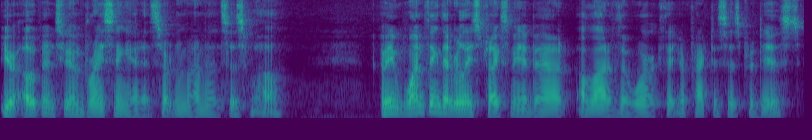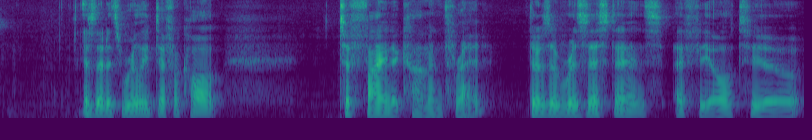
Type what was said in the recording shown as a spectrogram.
you're open to embracing it at certain moments as well. I mean, one thing that really strikes me about a lot of the work that your practice has produced is that it's really difficult to find a common thread. There's a resistance, I feel, to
